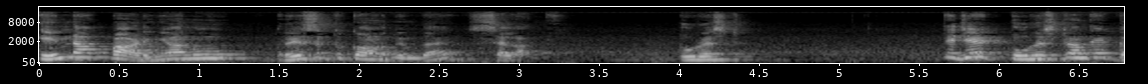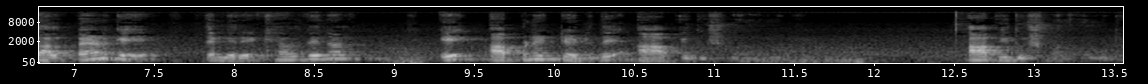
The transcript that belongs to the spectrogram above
ਇਹਨਾਂ ਪਹਾੜੀਆਂ ਨੂੰ ਰਿਜ਼ਕ ਕੌਣ ਦਿੰਦਾ ਹੈ? ਸੈਲਾਨੀ। ਟੂਰਿਸਟ। ਤੇ ਜੇ ਟੂਰਿਸਟਾਂ ਦੇ ਗੱਲ ਪੈਣਗੇ, ਤੇ ਮੇਰੇ ਖਿਆਲ ਦੇ ਨਾਲ ਇਹ ਆਪਣੇ ਢਿੱਡ ਦੇ ਆਪ ਹੀ ਦੁਸ਼ਮਣ ਹੋਣਗੇ। ਆਪ ਹੀ ਦੁਸ਼ਮਣ ਹੋਣਗੇ।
